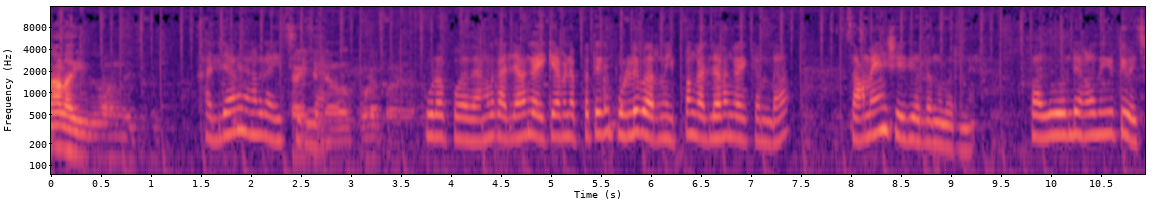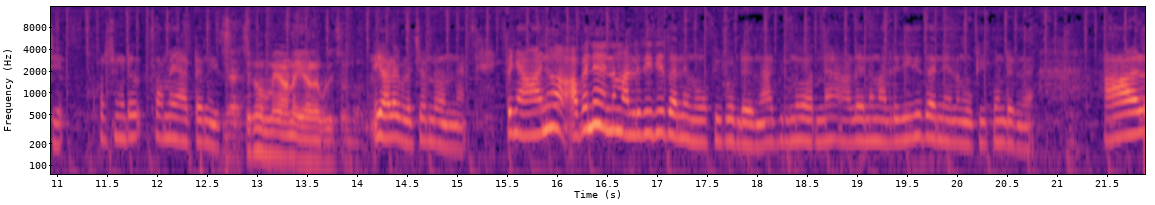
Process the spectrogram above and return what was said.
നാളായി വിവാഹം കഴിച്ചിട്ട് കല്യാണം ഞങ്ങൾ കഴിച്ചില്ല. കൂടെ പോയത്. ഞങ്ങൾ കല്യാണം കഴിക്കാൻ വേണ്ടി അപ്പോഴത്തേക്കും പുള്ളി പറഞ്ഞു ഇപ്പം കല്യാണം കഴിക്കണ്ട. സമയം ശരിയല്ലെന്ന് പറഞ്ഞു. അപ്പം അതുകൊണ്ട് ഞങ്ങൾ നീട്ടി വെച്ച്. കുറച്ചും കൂടെ സമയമാട്ടെ എന്ന് വെച്ചു ഇയാളെ വിളിച്ചോണ്ട് വന്നത്. ഇയാളെ വിളിച്ചോണ്ട് വന്നേ. ഇപ്പം ഞാനും അവനെ എന്നെ നല്ല രീതിയിൽ തന്നെ നോക്കിക്കൊണ്ടിരുന്നത് അഖിൽ എന്ന് പറഞ്ഞ ആൾ എന്നെ നല്ല രീതിയിൽ തന്നെ എന്നെ നോക്കിക്കൊണ്ടിരുന്നത് ആൾ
